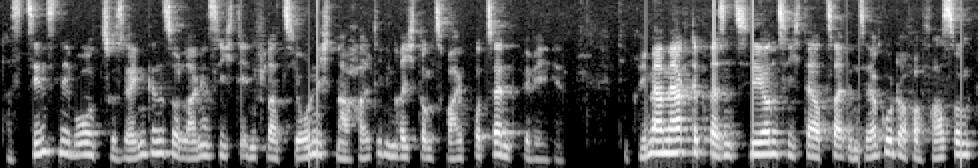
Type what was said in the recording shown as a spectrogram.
das Zinsniveau zu senken, solange sich die Inflation nicht nachhaltig in Richtung 2 Prozent bewege. Primärmärkte präsentieren sich derzeit in sehr guter Verfassung,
